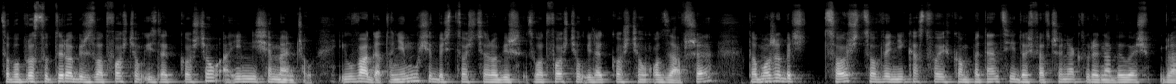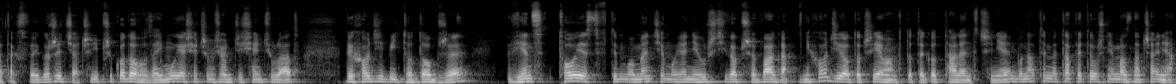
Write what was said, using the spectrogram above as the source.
co po prostu ty robisz z łatwością i z lekkością, a inni się męczą. I uwaga, to nie musi być coś, co robisz z łatwością i lekkością od zawsze. To może być coś, co wynika z Twoich kompetencji i doświadczenia, które nabyłeś w latach swojego życia. Czyli przykładowo, zajmuję się czymś od 10 lat, wychodzi mi to dobrze więc to jest w tym momencie moja nieuczciwa przewaga. Nie chodzi o to, czy ja mam do tego talent, czy nie, bo na tym etapie to już nie ma znaczenia.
